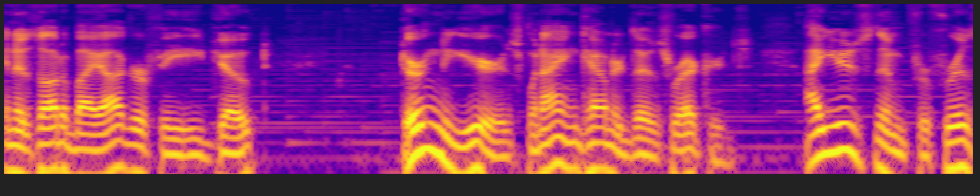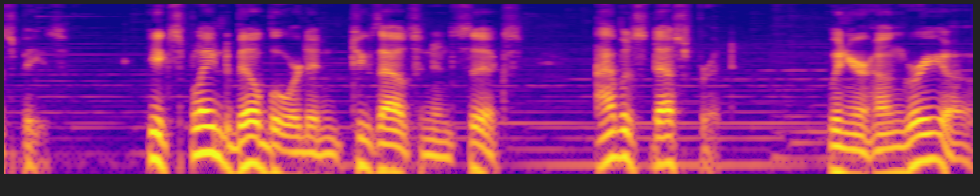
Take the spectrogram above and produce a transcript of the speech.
In his autobiography, he joked, During the years when I encountered those records, I used them for frisbees. He explained to Billboard in 2006 I was desperate. When you're hungry, a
